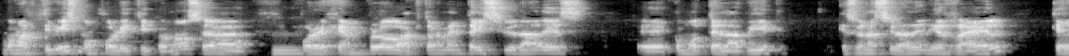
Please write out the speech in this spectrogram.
como activismo político, ¿no? O sea, mm. por ejemplo, actualmente hay ciudades eh, como Tel Aviv, que es una ciudad en Israel, que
